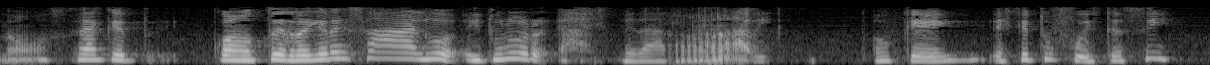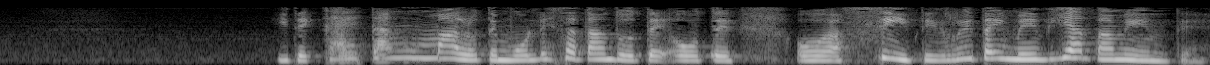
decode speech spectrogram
¿No? O sea que cuando te regresa algo y tú lo... ¡Ay, me da rabia! Ok, es que tú fuiste así. Y te cae tan mal o te molesta tanto te, o, te, o así, te irrita inmediatamente.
